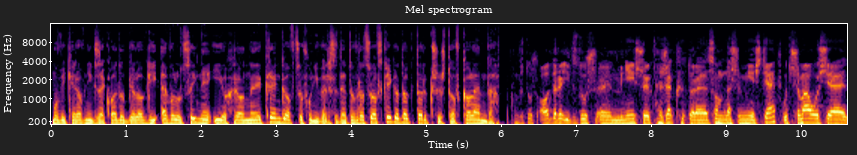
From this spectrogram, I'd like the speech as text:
mówi kierownik Zakładu Biologii Ewolucyjnej i Ochrony Kręgowców Uniwersytetu Wrocławskiego dr Krzysztof Kolenda. Wzdłuż Odry i wzdłuż y, mniejszych rzek, które są w naszym mieście utrzymało się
